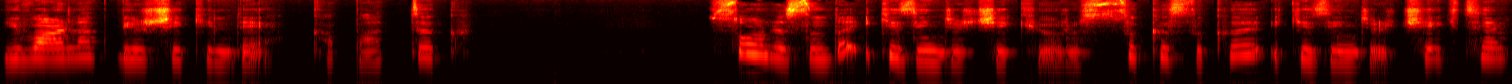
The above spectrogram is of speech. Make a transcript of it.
Yuvarlak bir şekilde kapattık. Sonrasında 2 zincir çekiyoruz. Sıkı sıkı 2 zincir çektim.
